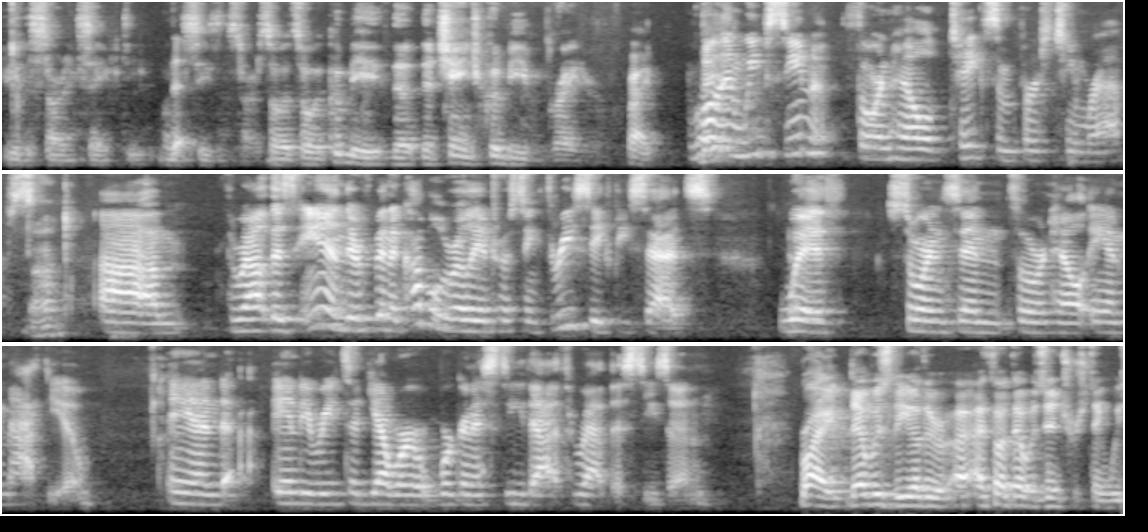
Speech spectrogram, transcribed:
be the starting safety when the season starts. So, so it could be the, the change could be even greater. Right. Well, and we've seen Thornhill take some first team reps Uh-huh. um, throughout this, and there have been a couple of really interesting three safety sets with Sorensen, Thornhill, and Mathieu. And Andy Reid said, "Yeah, we're we're going to see that throughout this season." Right. That was the other. I thought that was interesting. We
